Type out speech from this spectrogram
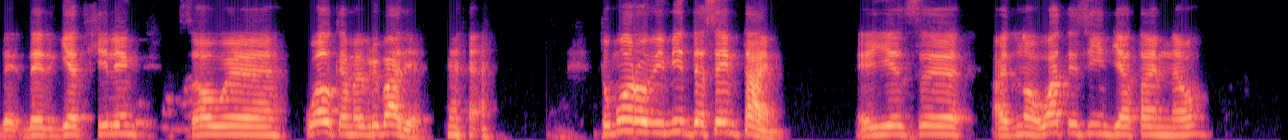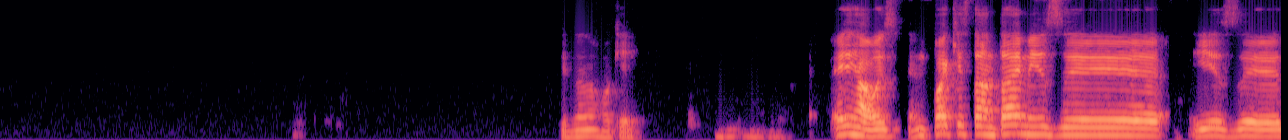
they, they, get healing. So welcome everybody. Tomorrow we meet the same time is uh, I don't know what is India time now. You don't know? Okay. Anyhow, in Pakistan time is uh, is uh,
